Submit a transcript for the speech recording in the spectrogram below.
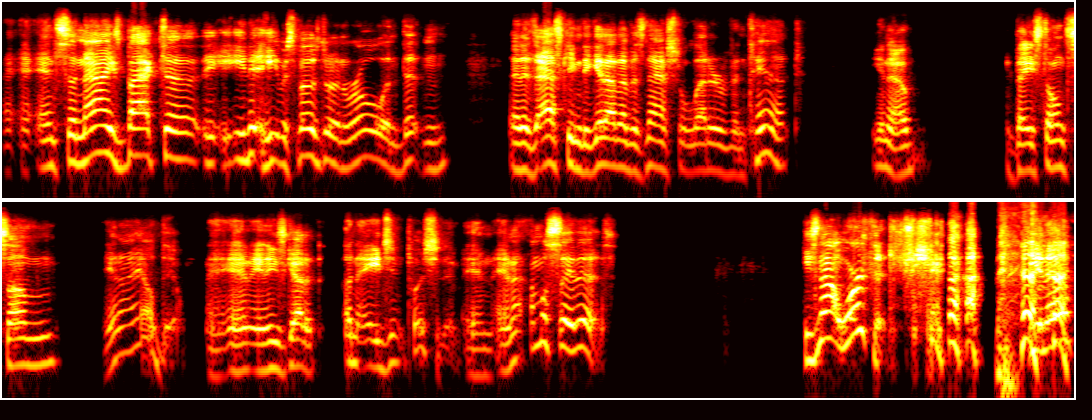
and so now he's back to he, he was supposed to enroll and didn't and is asking to get out of his national letter of intent you know based on some nil deal. And and he's got a, an agent pushing him. And and i'm gonna say this. He's not worth it. You know?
